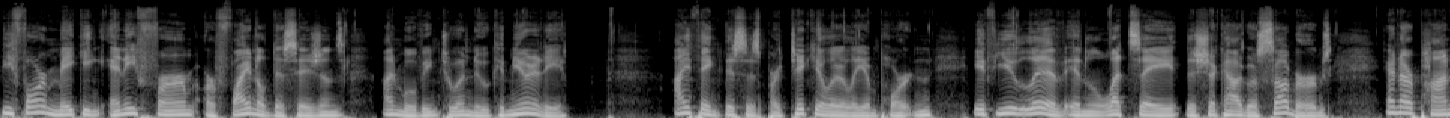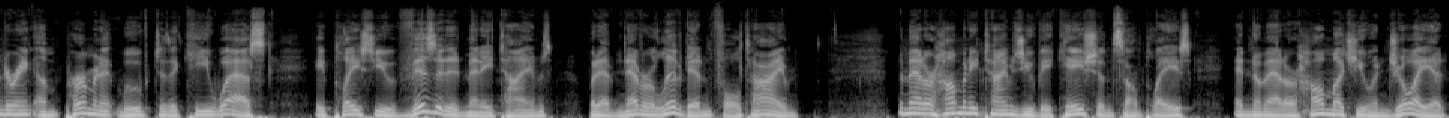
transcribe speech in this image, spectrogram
before making any firm or final decisions on moving to a new community. I think this is particularly important if you live in, let's say, the Chicago suburbs and are pondering a permanent move to the Key West, a place you've visited many times but have never lived in full time. No matter how many times you vacation someplace, and no matter how much you enjoy it,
